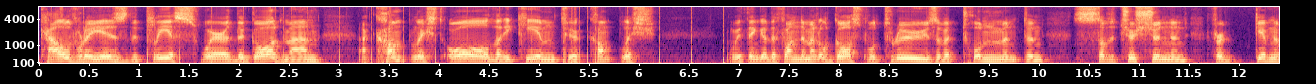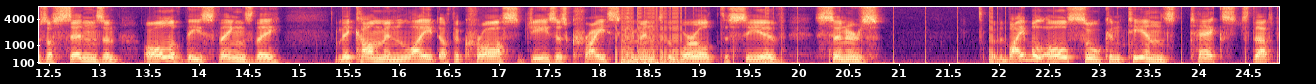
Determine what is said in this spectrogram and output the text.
Calvary, is the place where the God man accomplished all that he came to accomplish. We think of the fundamental gospel truths of atonement and substitution and forgiveness of sins and all of these things. They they come in light of the cross. Jesus Christ came into the world to save sinners. But the Bible also contains texts that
